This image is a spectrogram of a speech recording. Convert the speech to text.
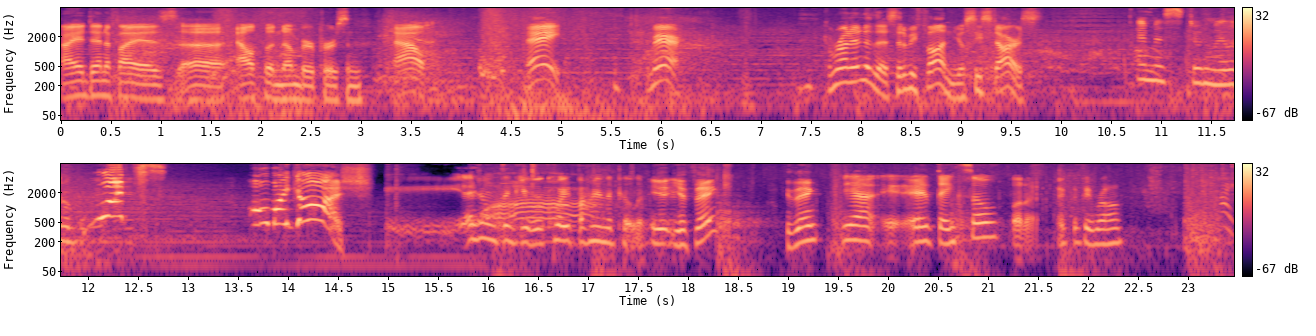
I identify as uh, alpha number person. Ow! Hey! Come here! Come run into this. It'll be fun. You'll see stars. I miss doing my little. What? Oh my gosh! I don't think you were quite behind the pillar. You, you think? You think? Yeah, I, I think so, but I, I could be wrong. I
